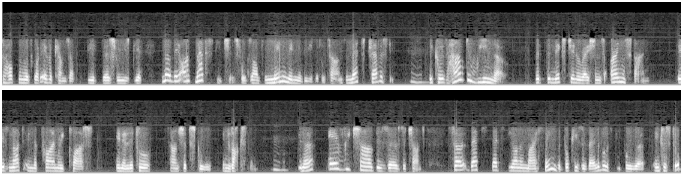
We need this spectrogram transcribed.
to help them with whatever comes up, be it bursaries, be it you know, there aren't maths teachers, for example, in many, many of these little towns, and that's travesty. Mm-hmm. Because how do we know that the next generation's Einstein is not in the primary class in a little township school in Loxton? Mm-hmm. You know, every child deserves a chance. So that's that's Deon and my thing. The book is available if people were interested.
